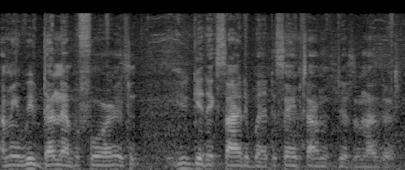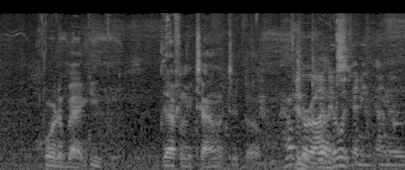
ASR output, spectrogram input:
I mean, we've done that before. It's, you get excited, but at the same time, it's just another quarterback. He's definitely talented, though. How Sure, I know complex? with any kind of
